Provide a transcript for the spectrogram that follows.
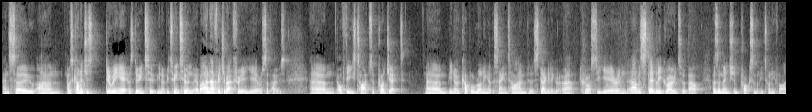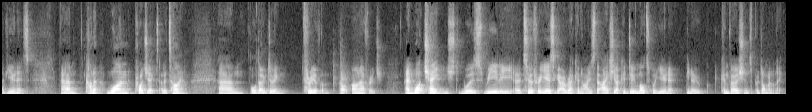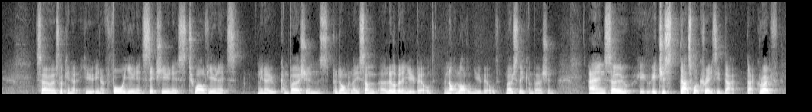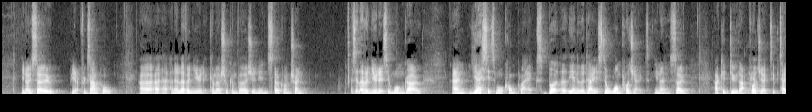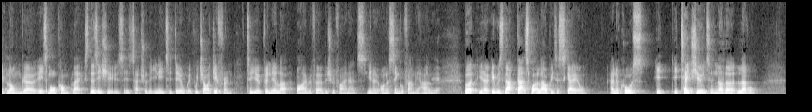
and so um, I was kind of just doing it. I was doing two, you know, between two and on average about three a year, I suppose, um, of these types of project um, you know, a couple running at the same time, staggered across a year, and I was steadily growing to about, as I mentioned, approximately 25 units, um, kind of one project at a time, um, although doing three of them on average. And what changed was really uh, two or three years ago, I recognised that actually I could do multiple unit, you know, conversions predominantly. So I was looking at you, you know, four units, six units, 12 units, you know, conversions predominantly, some a little bit of new build, not a lot of new build, mostly conversion. And so it, it just that's what created that that growth. You know, so you know, for example, uh, an 11 unit commercial conversion in Stoke on Trent. It's 11 units in one go. And yes, it's more complex, but at the end of the day, it's still one project, you know? So I could do that project, it would take longer, it's more complex, there's issues, etc., that you need to deal with, which are different to your vanilla buy, refurbish, refinance, you know, on a single family home. Yeah. But, you know, it was that, that's what allowed me to scale. And of course, it, it takes you into another level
